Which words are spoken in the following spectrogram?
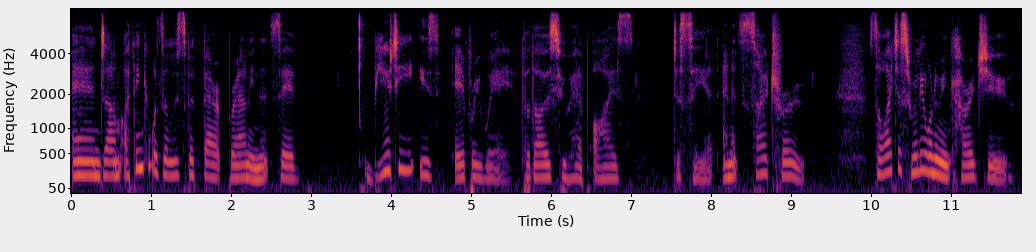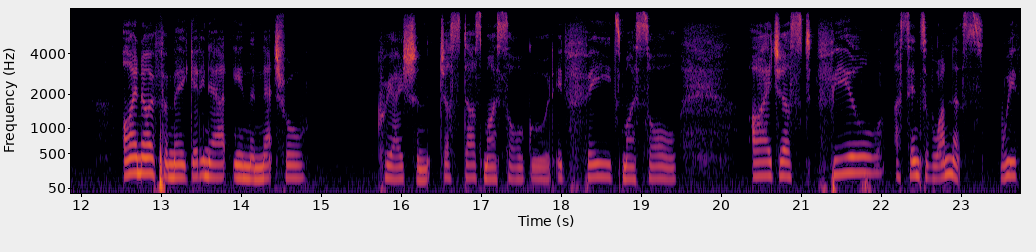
And um, I think it was Elizabeth Barrett Browning that said, Beauty is everywhere for those who have eyes to see it. And it's so true. So I just really want to encourage you. I know for me, getting out in the natural creation just does my soul good. It feeds my soul. I just feel a sense of oneness with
